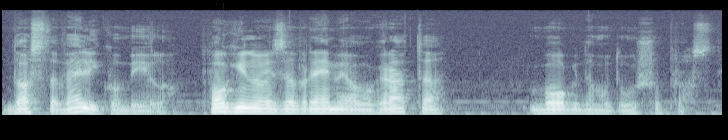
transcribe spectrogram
dosta veliko bilo. Poginuo je za vreme ovog rata, Bog da mu dušu prosti.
